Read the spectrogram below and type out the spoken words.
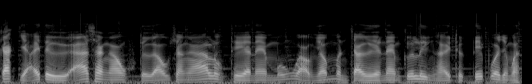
các giải từ Á sang Âu, từ Âu sang Á luôn. Thì anh em muốn vào nhóm mình chơi thì anh em cứ liên hệ trực tiếp qua cho mình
